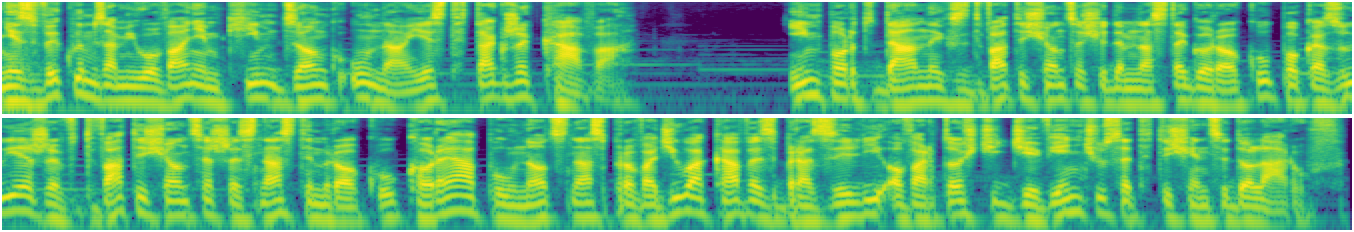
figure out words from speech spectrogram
Niezwykłym zamiłowaniem Kim Jong-una jest także kawa. Import danych z 2017 roku pokazuje, że w 2016 roku Korea Północna sprowadziła kawę z Brazylii o wartości 900 tysięcy dolarów.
